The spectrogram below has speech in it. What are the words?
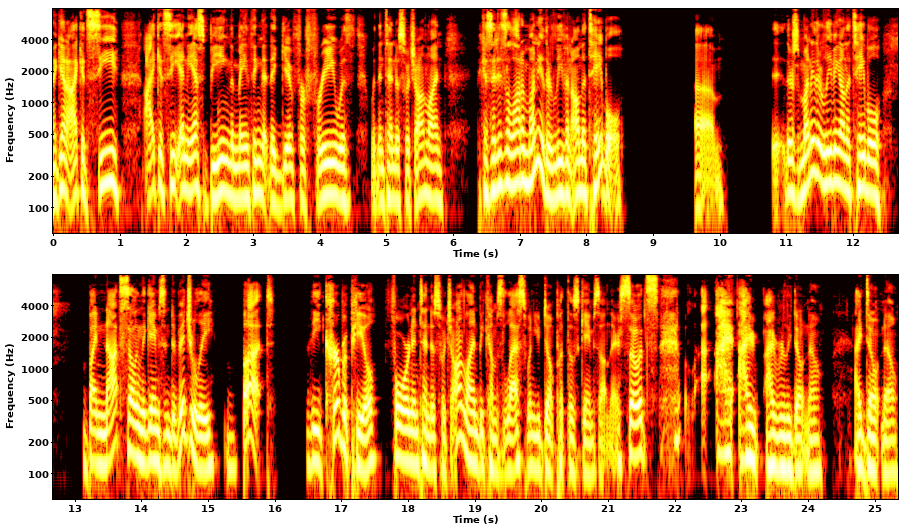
again i could see i could see nes being the main thing that they give for free with with nintendo switch online because it is a lot of money they're leaving on the table um there's money they're leaving on the table by not selling the games individually but the curb appeal for Nintendo Switch Online becomes less when you don't put those games on there. So it's I I I really don't know. I don't know.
